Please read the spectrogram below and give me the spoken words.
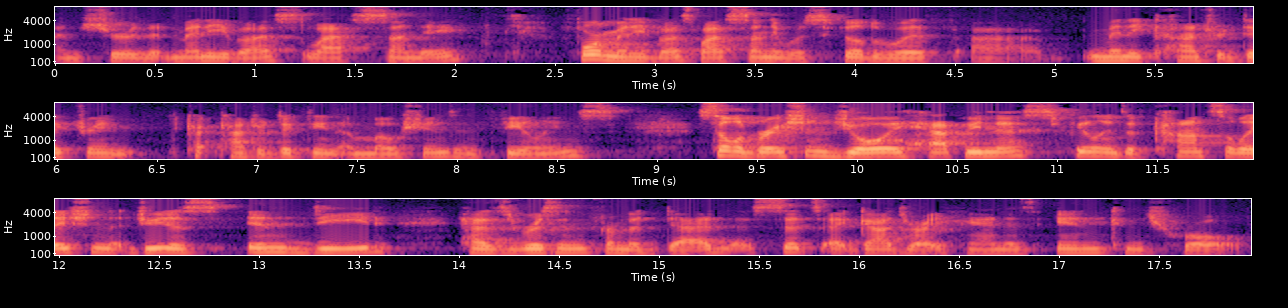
I'm sure that many of us last Sunday, for many of us, last Sunday was filled with uh, many contradicting, contradicting emotions and feelings celebration, joy, happiness, feelings of consolation that Jesus indeed has risen from the dead, sits at God's right hand, is in control,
